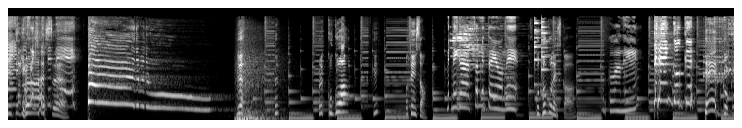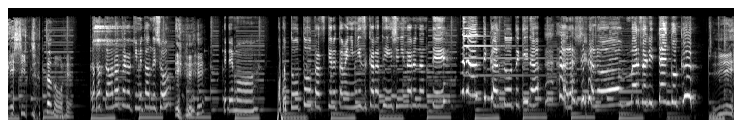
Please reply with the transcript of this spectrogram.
行ってきます。ええこれここは？えあ店員さん。こ目が覚めたよね。こどこですか？ここはね。天国。え知っちゃったの俺。だってあなたが決めたんでしょ？えへへ。ででも弟を助けるために自ら天使になるなんさに天国ええ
